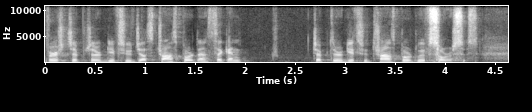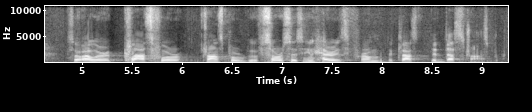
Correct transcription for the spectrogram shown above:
First chapter gives you just transport, and second chapter gives you transport with sources. So our class for transport with sources inherits from the class that does transport.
